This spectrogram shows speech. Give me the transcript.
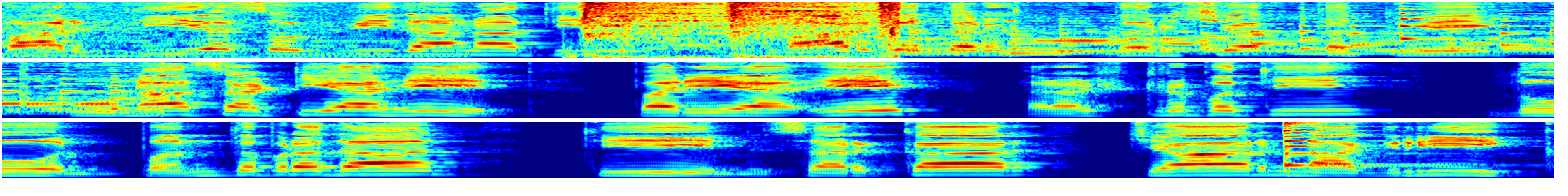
भारतीय संविधानातील मार्गदर्शक तत्वे कोणासाठी आहेत? पर्याय एक राष्ट्रपती. दोन पंतप्रधान. तीन सरकार. चार नागरिक.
